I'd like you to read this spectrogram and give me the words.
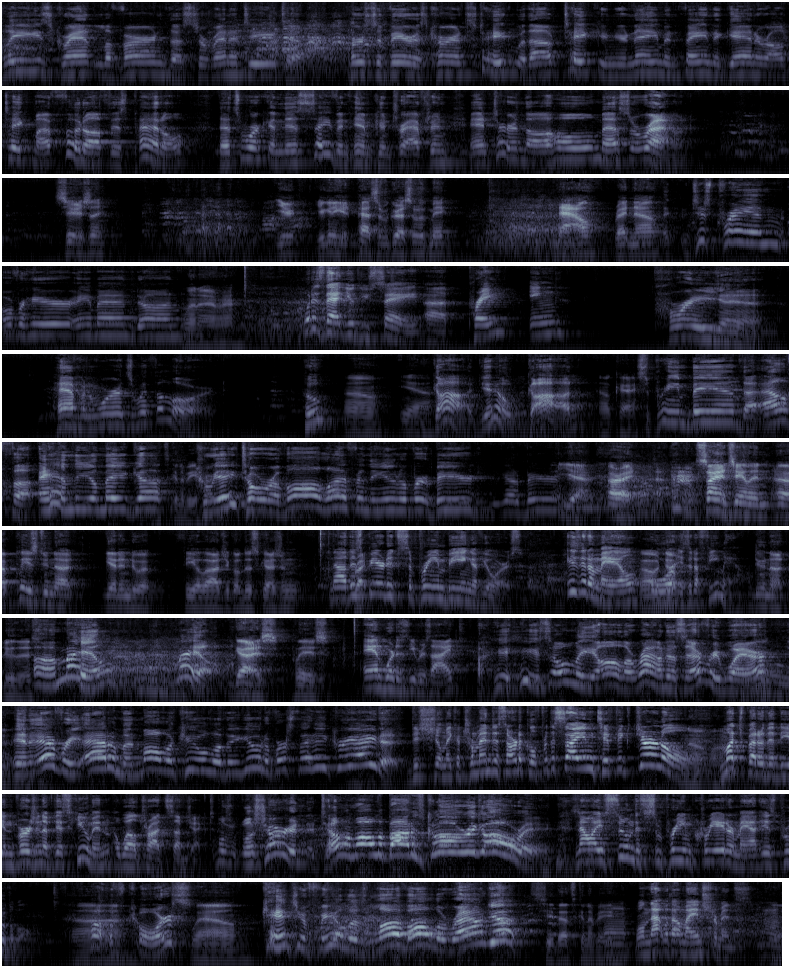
Please grant Laverne the serenity to persevere his current state without taking your name in vain again, or I'll take my foot off this pedal that's working this saving him contraption and turn the whole mess around. Seriously? You're, you're gonna get passive aggressive with me? Now? Right now? Just praying over here, amen, done. Whatever. What is that you, you say? Uh, praying? Praying. Having words with the Lord. Who? Oh, yeah. God, you know God. Okay. Supreme being, the Alpha and the Omega. That's gonna be hard. creator of all life in the universe. Beard. You got a beard? Yeah, all right. Science alien, uh, please do not get into a theological discussion. Now, this Right. bearded supreme being of yours, is it a male Oh, or don't- is it a female? Do not do this. Uh, male. Male. Guys, please. And where does he reside? He's only all around us everywhere, in every atom and molecule of the universe that he created. This shall make a tremendous article for the scientific journal. No, uh. Much better than the inversion of this human, a well trod subject. Well, well, sure, and tell him all about his glory, glory. Now, I assume this supreme creator man is provable. of course. Well, Can't you feel his love all around you? see, that's gonna be. Well, not without my instruments. You,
